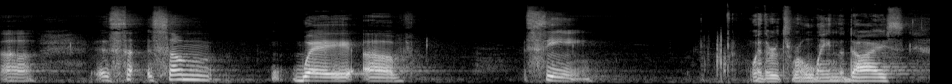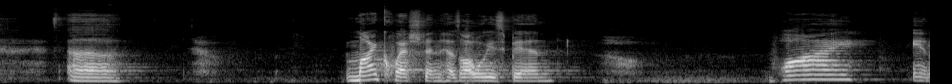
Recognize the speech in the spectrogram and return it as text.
uh, some way of seeing, whether it's rolling the dice. Uh, my question has always been why in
